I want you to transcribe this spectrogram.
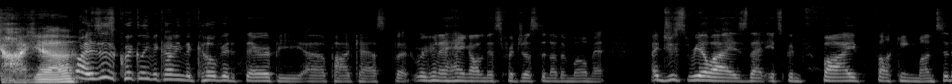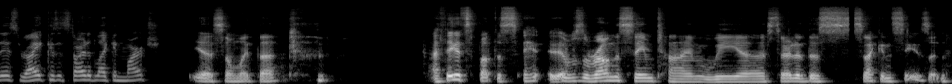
God, yeah. Right, this is quickly becoming the COVID therapy uh, podcast, but we're gonna hang on this for just another moment. I just realized that it's been five fucking months of this, right? Because it started like in March. Yeah, something like that. I think it's about this. It was around the same time we uh, started this second season.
